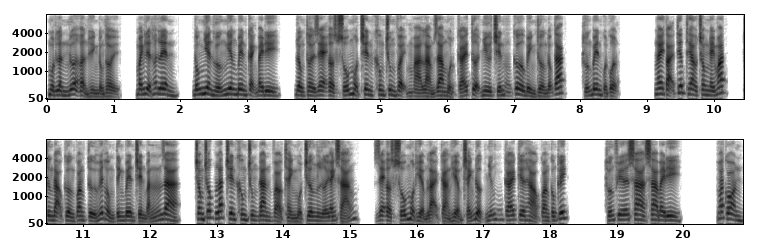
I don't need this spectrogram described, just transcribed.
một lần nữa ẩn hình đồng thời, mãnh liệt hất lên, bỗng nhiên hướng nghiêng bên cạnh bay đi, đồng thời rẽ ở số một trên không trung vậy mà làm ra một cái tựa như chiến cơ bình thường động tác, hướng bên cuộn cuộn. Ngay tại tiếp theo trong nháy mắt, từng đạo cường quang từ huyết hồng tinh bên trên bắn ra, trong chốc lát trên không trung đan vào thành một chương lưới ánh sáng, rẽ ở số một hiểm lại càng hiểm tránh được những cái kia hào quang công kích. Hướng phía xa xa bay đi. Hoắc con,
